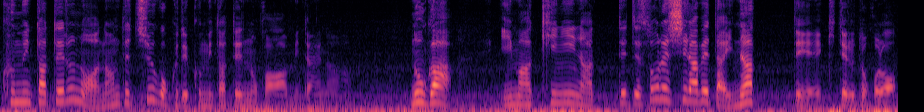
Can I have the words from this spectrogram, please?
組み立てるのはなんで中国で組み立てるのかみたいなのが今気になっててそれ調べたいなって来てるところ。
